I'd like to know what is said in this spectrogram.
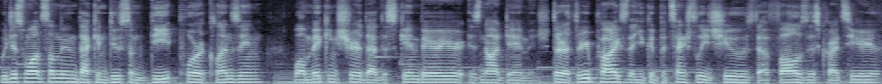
We just want something that can do some deep pore cleansing while making sure that the skin barrier is not damaged. There are three products that you could potentially choose that follows this criteria.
